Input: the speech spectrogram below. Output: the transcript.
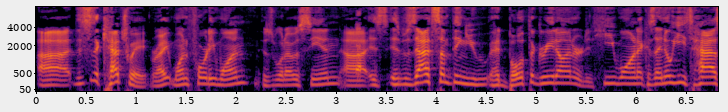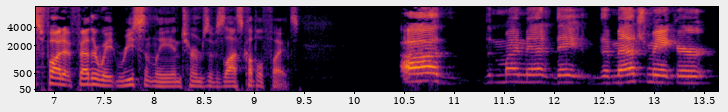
Uh, this is a catchweight, right? 141 is what I was seeing. Uh, is, is, was that something you had both agreed on, or did he want it? Because I know he has fought at featherweight recently in terms of his last couple fights. Uh, the, my man, they the matchmaker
